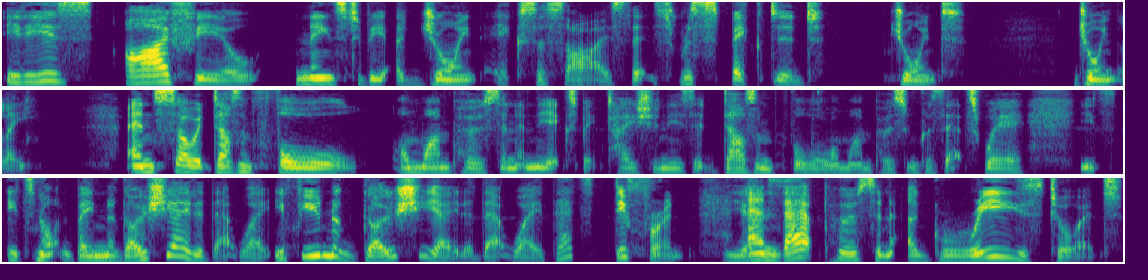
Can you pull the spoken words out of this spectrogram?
it is, I feel, needs to be a joint exercise that's respected joint jointly. And so it doesn't fall on one person and the expectation is it doesn't fall on one person because that's where it's it's not been negotiated that way. If you negotiate it that way, that's different. Yes. And that person agrees to it.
